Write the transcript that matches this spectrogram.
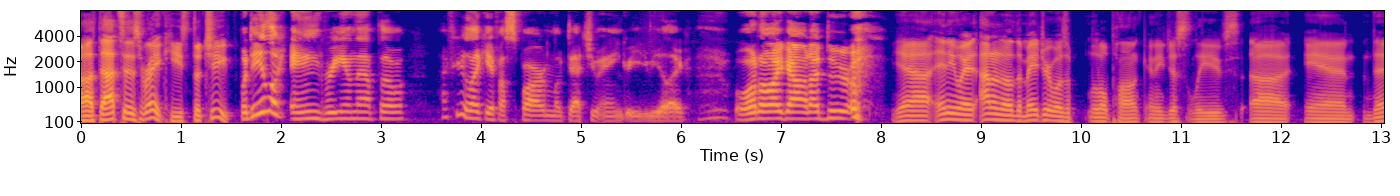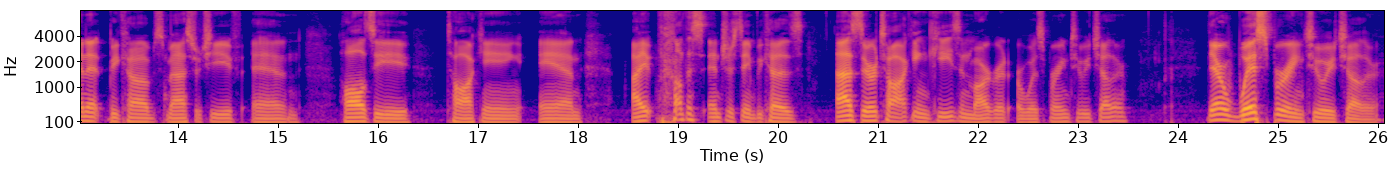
uh, that's his rank. He's the chief. But do you look angry in that though? I feel like if a Spartan looked at you angry, you'd be like, "What do I gotta do?" Yeah. Anyway, I don't know. The major was a little punk, and he just leaves. Uh, and then it becomes Master Chief and Halsey talking, and I found this interesting because as they're talking, Keyes and Margaret are whispering to each other. They're whispering to each other.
